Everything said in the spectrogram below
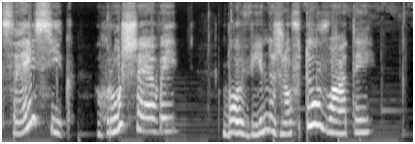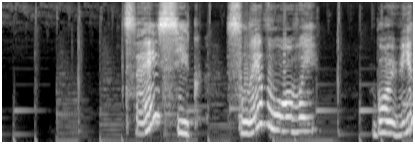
Цей сік грушевий, бо він жовтуватий. Цей сік сливовий, бо він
